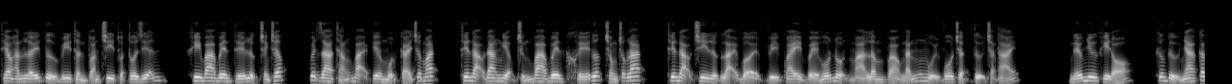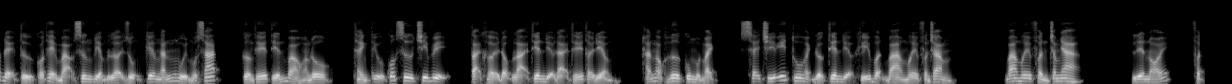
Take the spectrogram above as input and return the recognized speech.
Theo hắn lấy tử vi thần toán chi thuật tôi diễn, khi ba bên thế lực tranh chấp, quyết ra thắng bại kia một cái trước mắt, thiên đạo đang nghiệm chứng ba bên khế ước trong chốc lát, thiên đạo chi lực lại bởi vì quay về hỗn độn mà lâm vào ngắn ngủi vô trật tự trạng thái. Nếu như khi đó khương tử nha các đệ tử có thể mạo xưng điểm lợi dụng kia ngắn ngủi một sát, cường thế tiến vào hoàng đô, thành tựu quốc sư chi vị, tại khởi động lại thiên địa đại thế thời điểm, hắn ngọc hư cung một mạch, sẽ chí ít thu hoạch được thiên địa khí vận ba mươi phần trăm. ba mươi phần trăm nha. Liên nói, phật,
